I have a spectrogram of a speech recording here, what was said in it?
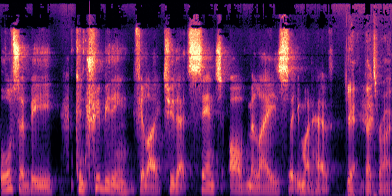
also be contributing, if you like, to that sense of malaise that you might have. Yeah, that's right.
